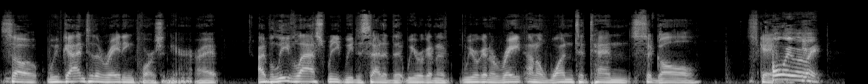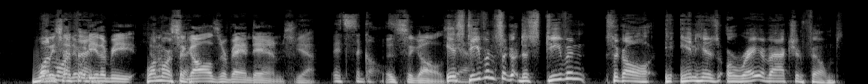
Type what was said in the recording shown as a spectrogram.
so we've gotten to the rating portion here. All right, I believe last week we decided that we were gonna we were gonna rate on a one to ten Seagal scale. Oh wait, wait, wait. One Well, he more said thing. it would either be one more. Seagal's or Van Damme's. yeah. It's Seagal. It's Seagal's. Is Steven Seagal, does Steven Seagal, in his array of action films,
